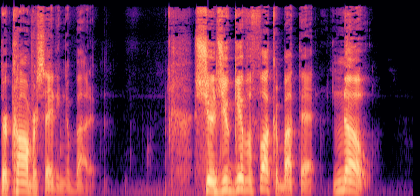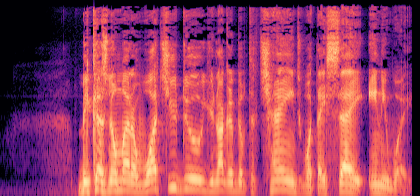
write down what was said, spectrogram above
they're conversating about it. Should you give a fuck about that? No. Because no matter what you do, you're not going to be able to change what they say anyway.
